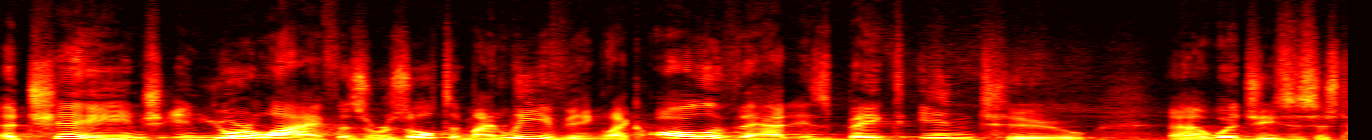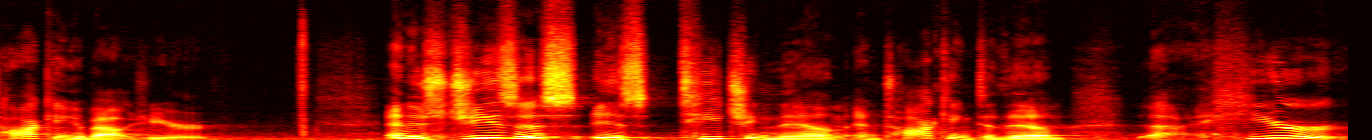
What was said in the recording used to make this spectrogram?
a change in your life as a result of my leaving. Like all of that is baked into uh, what Jesus is talking about here. And as Jesus is teaching them and talking to them, uh, hear,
